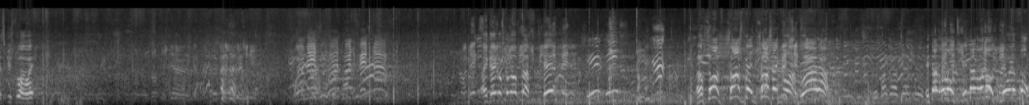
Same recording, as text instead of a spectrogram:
Excuse-toi, ouais. Allez, on continue. Allez, Greg, on se remet en place. Ben, alors change, change Ben, change avec moi. Voilà. Éteindre remonte, éteindre remonte. Léo le prend.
